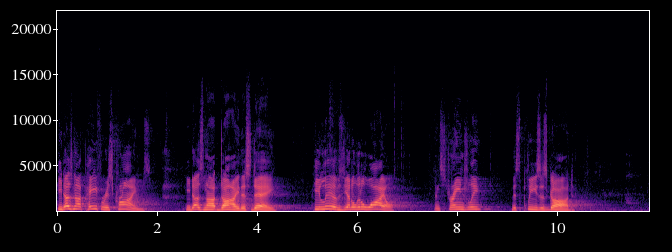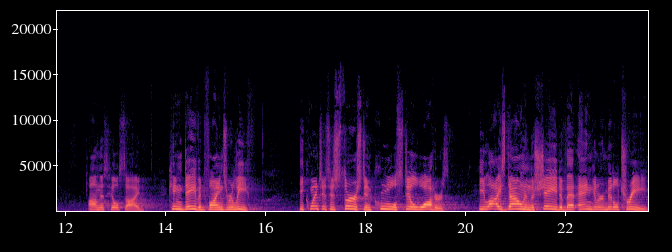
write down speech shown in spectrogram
He does not pay for his crimes. He does not die this day. He lives yet a little while. And strangely, this pleases God. On this hillside, King David finds relief. He quenches his thirst in cool, still waters. He lies down in the shade of that angular middle tree,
